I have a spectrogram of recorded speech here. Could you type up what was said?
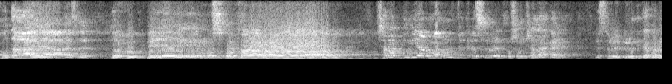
খুদা আজ তু হুব্বে রসুলের প্রশংসা না গায়, রসুলের বিরোধিতা করে,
